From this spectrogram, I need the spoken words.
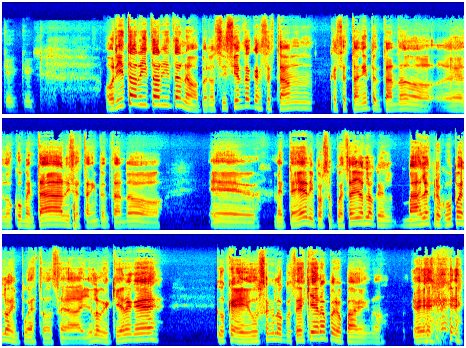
que, Ahorita, ahorita, ahorita no, pero sí siento que se están, que se están intentando eh, documentar y se están intentando eh, meter y por supuesto ellos lo que más les preocupa es los impuestos, o sea, ellos lo que quieren es ok, usen lo que ustedes quieran, pero paguen, ¿no?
